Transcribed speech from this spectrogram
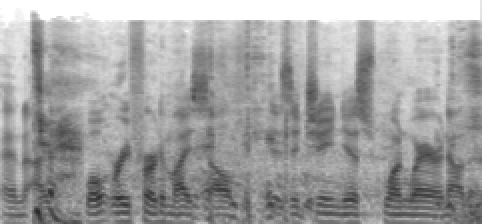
and I won't refer to myself as a genius one way or another.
